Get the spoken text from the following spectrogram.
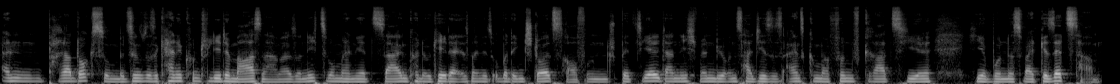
ein Paradoxum, beziehungsweise keine kontrollierte Maßnahme. Also nichts, wo man jetzt sagen könnte, okay, da ist man jetzt unbedingt stolz drauf. Und speziell dann nicht, wenn wir uns halt dieses 1,5 Grad Ziel hier bundesweit gesetzt haben.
